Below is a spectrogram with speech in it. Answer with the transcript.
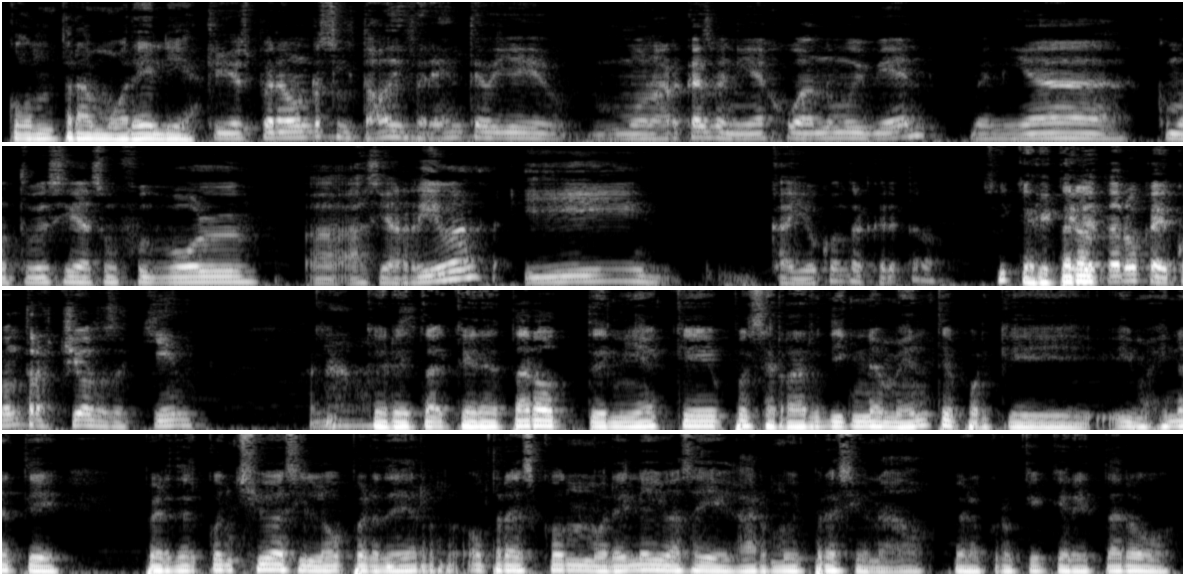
contra Morelia? Que yo esperaba un resultado diferente. Oye, Monarcas venía jugando muy bien. Venía, como tú decías, un fútbol hacia arriba y cayó contra Querétaro. Sí, Que Querétaro, Querétaro cayó contra Chivas. O sea, ¿quién? Querétaro, Querétaro tenía que pues cerrar dignamente porque imagínate perder con Chivas y luego perder otra vez con Morelia ibas a llegar muy presionado. Pero creo que Querétaro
